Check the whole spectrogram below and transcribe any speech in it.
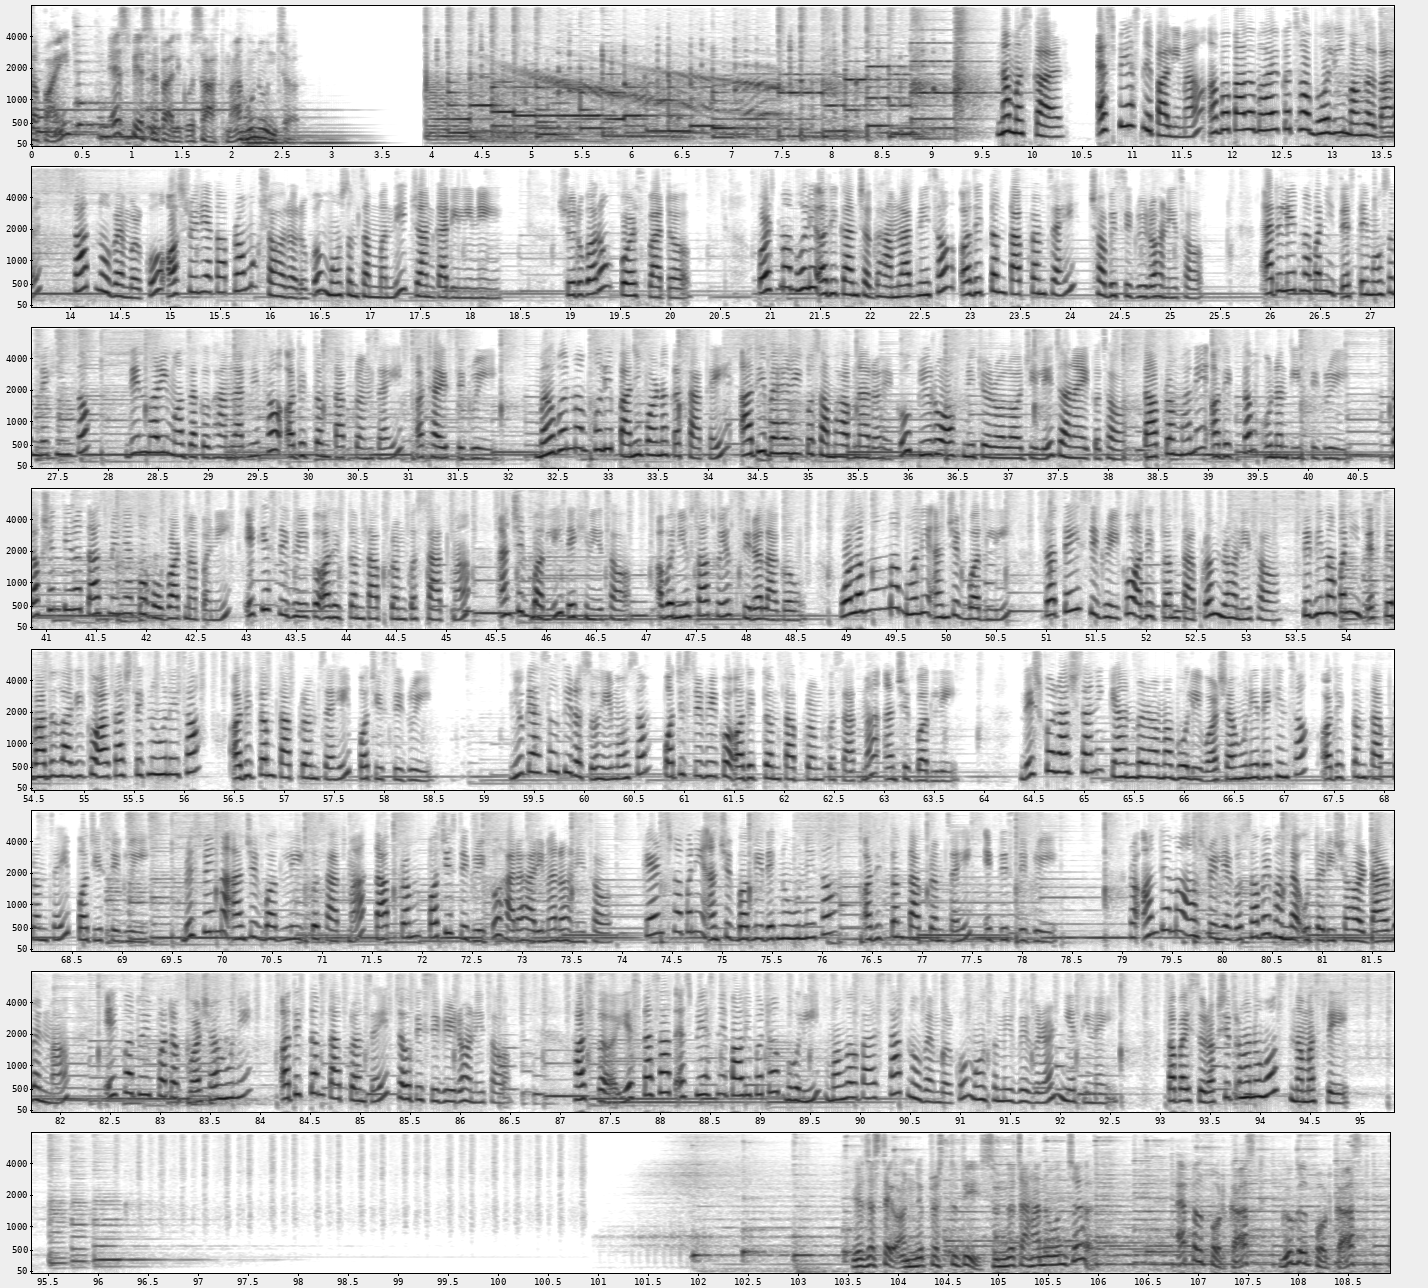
तपाईँ एसपिएस नेपालीको साथमा हुनुहुन्छ। नमस्कार। एसपीएस नेपालीमा अब पालो भएको छ भोलि मङ्गलबार सात नोभेम्बरको अस्ट्रेलियाका प्रमुख सहरहरूको मौसम सम्बन्धी जानकारी लिने। सुरु गरौँ पर्सबाट पर्समा भोलि अधिकांश घाम लाग्नेछ अधिकतम तापक्रम चाहिँ छब्बिस डिग्री रहनेछ। एडिलेटमा पनि त्यस्तै मौसम देखिन्छ। दिनभरि मजाको घाम लाग्नेछ अधिकतम तापक्रम चाहिँ अठाइस डिग्री। मेलबर्नमा भोलि पानी पर्नका साथै आधी बहरीको सम्भावना रहेको ब्युरो अफ मिटेरोलोजीले जनाएको छ। तापक्रम भने अधिकतम उन्तिस डिग्री। दक्षिणतिर तासमेनियाको होबार्टमा पनि एक्काइस डिग्रीको अधिकतम तापक्रमको साथमा आंशिक बदली देखिनेछ। अब न्यू साउथ वेल्सतिर लागौ। वलङ्गङमा भोलि आंशिक बदली र तेइस डिग्रीको अधिकतम तापक्रम रहनेछ। सिडनीमा पनि त्यस्तै बादल लागेको आकाश देख्नुहुनेछ। अधिकतम तापक्रम चाहिँ पच्चिस डिग्री। न्यू क्यासलतिर सोही मौसम पच्चिस डिग्रीको अधिकतम तापक्रमको साथमा आंशिक बदली। देशको राजधानी क्यानबेरामा भोलि वर्षा हुने देखिन्छ। अधिकतम तापक्रम चाहिँ पच्चिस डिग्री। ब्रिस्बेनमा आंशिक बदलीको साथमा तापक्रम पच्चिस डिग्रीको हाराहारीमा रहनेछ। केन्समा पनि आंशिक बदली देख्नुहुनेछ। अधिकतम तापक्रम चाहिँ एकतिस डिग्री। र अन्त्यमा अस्ट्रेलियाको सबैभन्दा उत्तरी सहर डार्बनमा एक वा दुई पटक वर्षा हुने अधिकतम तापक्रम चाहिँ चौतिस डिग्री रहनेछ। हस्त यसका साथ एसपिएस नेपालीबाट भोलि मङ्गलबार सात नोभेम्बरको मौसमी विवरण यति नै। तपाईँ सुरक्षित रहनुहोस्। नमस्ते। यो जस्तै अन्य प्रस्तुति सुन्न चाहनुहुन्छ? Apple podcast Google podcast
